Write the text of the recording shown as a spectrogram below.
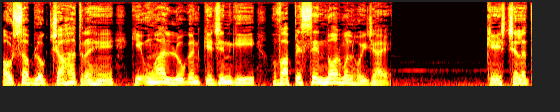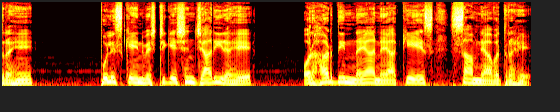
और सब लोग चाहत रहे कि वहाँ लोगन के ज़िंदगी वापस से नॉर्मल हो जाए। केस चलत रहे पुलिस के इन्वेस्टिगेशन जारी रहे और हर दिन नया नया केस सामने आवत रहे।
